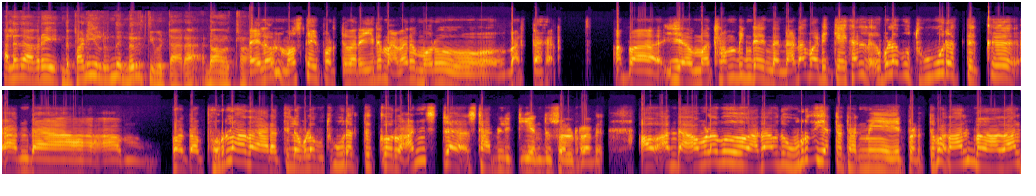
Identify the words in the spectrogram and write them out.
அல்லது அவரை இந்த பணியிலிருந்து நிறுத்தி விட்டாரா டொனால்ட் ட்ரம்ப்? எலோன் மாஸ்கை பொறுத்தவரையிலும் அவரும் ஒரு வர்த்தகர். அப்ப ட்ரம்பின் இந்த நடவடிக்கைகள் எவ்வளவு தூரத்துக்கு அந்த பொருளாதாரத்தில் இவ்வளவு தூரத்துக்கு ஒரு அன்ஸ்டபிலிட்டி என்று சொல்றது. அந்த அவ்வளவு அதாவது உறுதியற்ற தன்மையை ஏற்படுத்தும். அதால் அதால்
